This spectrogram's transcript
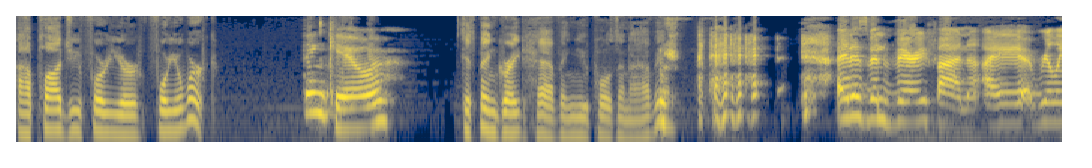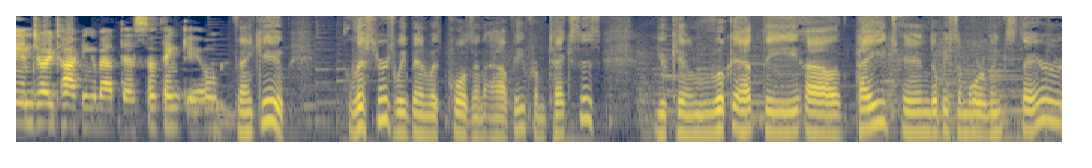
applaud you for your for your work. Thank you. It's been great having you, Poison Ivy. it has been very fun. I really enjoyed talking about this, so thank you. Thank you. Listeners, we've been with Poison Ivy from Texas. You can look at the uh, page and there'll be some more links there.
